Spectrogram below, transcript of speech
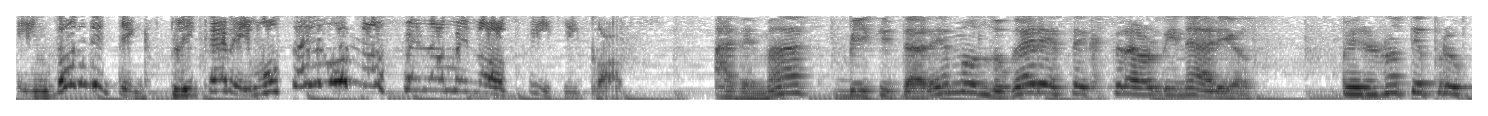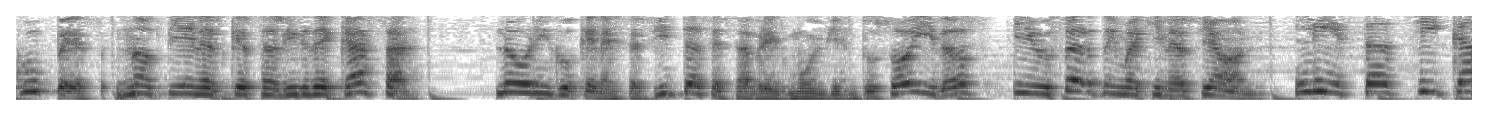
en donde te explicaremos algunos fenómenos físicos. Además, visitaremos lugares extraordinarios. Pero no te preocupes, no tienes que salir de casa. Lo único que necesitas es abrir muy bien tus oídos y usar tu imaginación. ¿Listos, chicos?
